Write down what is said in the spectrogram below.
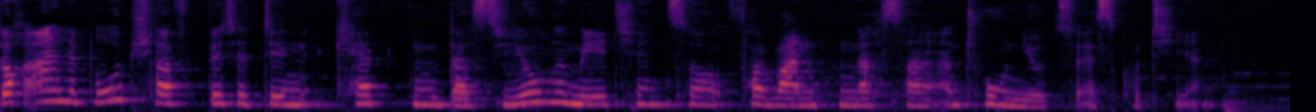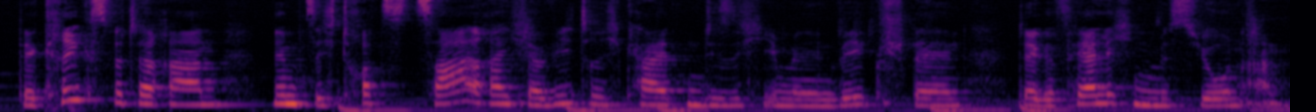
Doch eine Botschaft bittet den Captain, das junge Mädchen zur Verwandten nach San Antonio zu eskortieren. Der Kriegsveteran nimmt sich trotz zahlreicher Widrigkeiten, die sich ihm in den Weg stellen, der gefährlichen Mission an.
